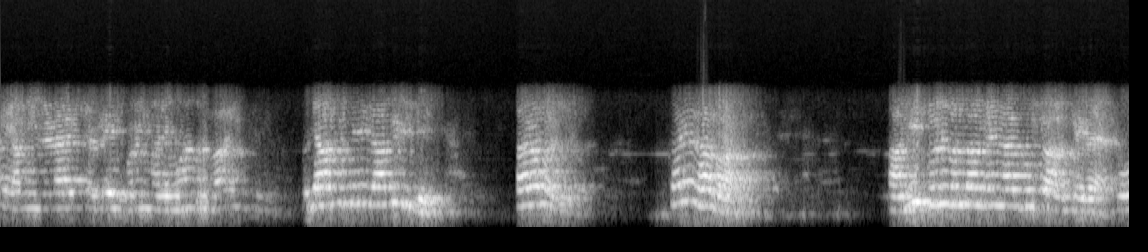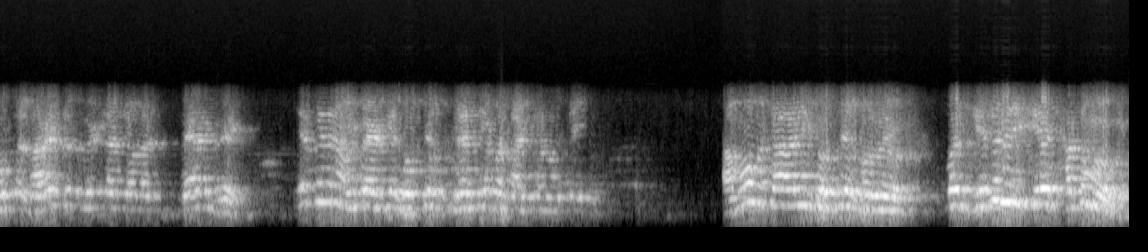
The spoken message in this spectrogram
के हमें लड़ाई चल रही बड़ी मेहमान बाई पंजाब में मेरी लाभी दी सारा वर्ष करे बंदा मैं ना कुछ लागू के रहे तो साडेचं तो तुम्ही ये भी ना हम बैठ के सोचते झोपते ग्रेसी पण काय करणार नाही हमो बेचारी सोचते सुन लो पर जितने केस खत्म हो गए,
